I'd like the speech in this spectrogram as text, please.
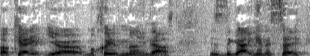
Okay, you're a million dollars. Is the guy going to say,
